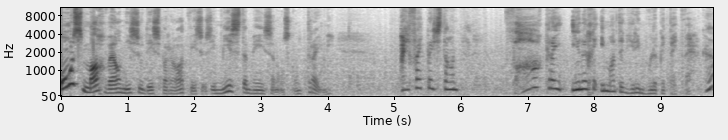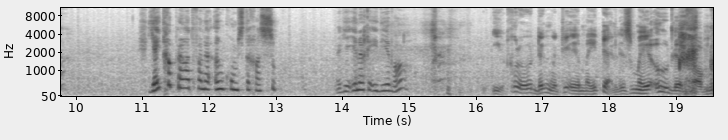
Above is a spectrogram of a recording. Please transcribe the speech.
Ons mag wel nie so desperaat wees soos die meeste mense in ons kontry nie. Maar die feit bly staan, waar kry enige iemand in hierdie moeilike tyd werk, hè? Jy het gepraat van 'n inkomste gaan soek. Het jy enige idee waar? Die groot ding wat jy my tel is my ouderdom.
